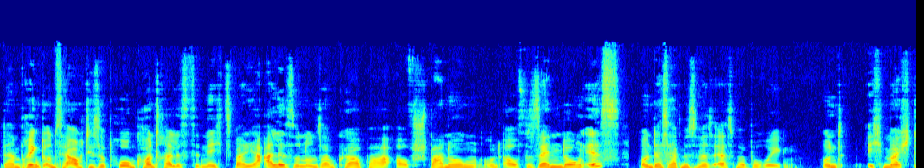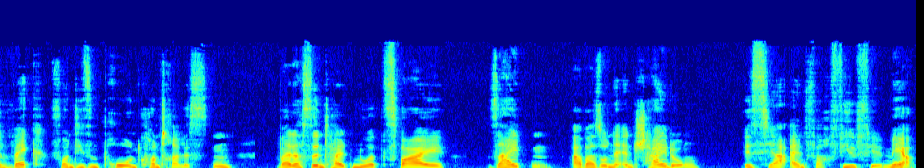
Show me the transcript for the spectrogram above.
dann bringt uns ja auch diese Pro- und Kontraliste nichts, weil ja alles in unserem Körper auf Spannung und auf Sendung ist und deshalb müssen wir es erstmal beruhigen. Und ich möchte weg von diesen Pro- und Kontralisten, weil das sind halt nur zwei Seiten. Aber so eine Entscheidung ist ja einfach viel, viel mehr.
